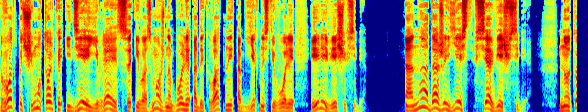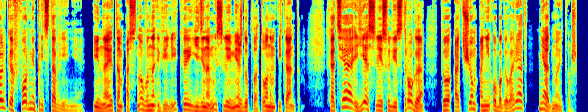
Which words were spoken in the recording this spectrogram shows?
Вот почему только идея является и, возможно, более адекватной объектности воли или вещи в себе. Она даже есть вся вещь в себе, но только в форме представления, и на этом основано великое единомыслие между Платоном и Кантом. Хотя, если судить строго, то о чем они оба говорят, не одно и то же.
